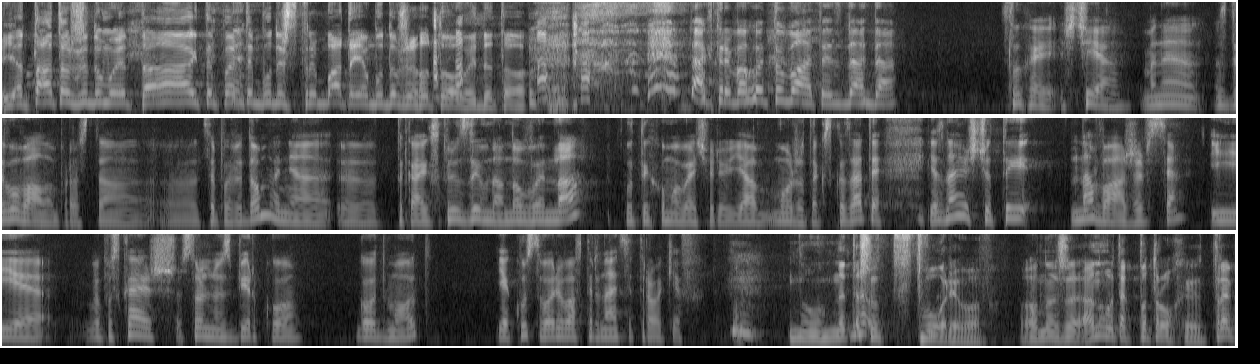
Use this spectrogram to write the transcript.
Я тато вже думаю, так, тепер ти будеш стрибати, я буду вже готовий до того. Так, треба готуватись, да, да. Слухай, ще мене здивувало просто е, це повідомлення, е, така ексклюзивна новина у тихому вечорі. Я можу так сказати. Я знаю, що ти наважився і випускаєш сольну збірку God Mode, яку створював 13 років. Ну, не те, що створював. Воно ж, а ну так потрохи. Трек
